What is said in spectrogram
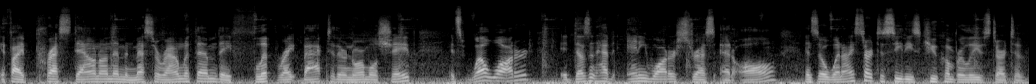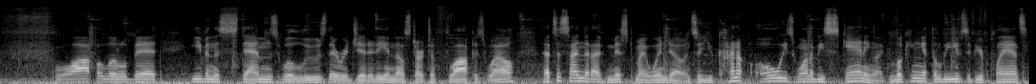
If I press down on them and mess around with them, they flip right back to their normal shape. It's well watered. It doesn't have any water stress at all. And so when I start to see these cucumber leaves start to flop a little bit. Even the stems will lose their rigidity and they'll start to flop as well. That's a sign that I've missed my window. And so you kind of always want to be scanning, like looking at the leaves of your plants.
